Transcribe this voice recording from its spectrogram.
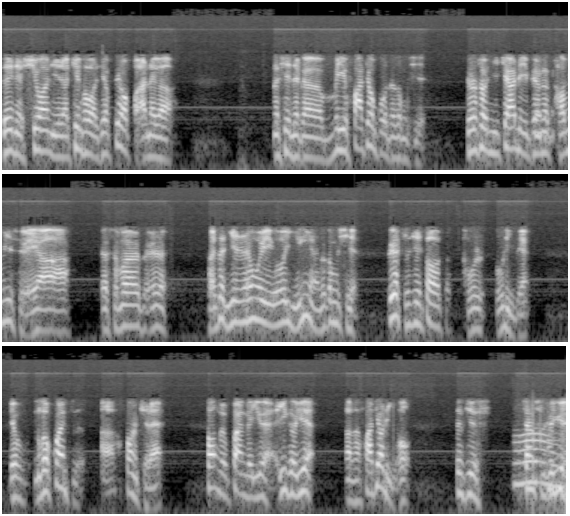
所以呢，希望你呢，今后就不要把那个那些那个没有发酵过的东西，比如说你家里边的淘米水呀、呃什么呃，反正你认为有营养的东西，不要直接倒土土里边，就弄个罐子啊放起来，放个半个月、一个月，让它发酵了以后，甚至三四个月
